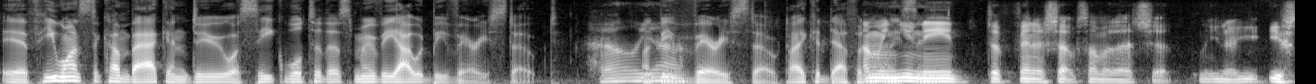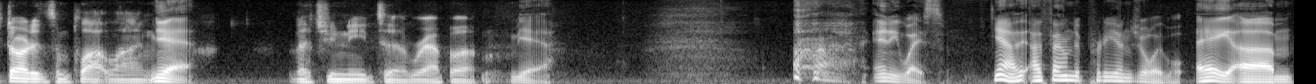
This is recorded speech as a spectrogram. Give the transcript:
if he wants to come back and do a sequel to this movie, I would be very stoked. Hell yeah. I'd be very stoked. I could definitely. I mean, you see- need to finish up some of that shit. You know, you, you've started some plot lines Yeah, that you need to wrap up. yeah. Anyways, yeah, I I found it pretty enjoyable. Hey, um,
